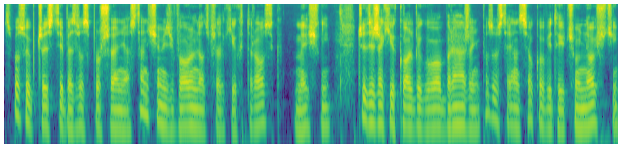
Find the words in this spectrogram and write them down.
W sposób czysty, bez rozproszenia, stań się wolny od wszelkich trosk, myśli, czy też jakichkolwiek wyobrażeń, pozostając całkowitej czujności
